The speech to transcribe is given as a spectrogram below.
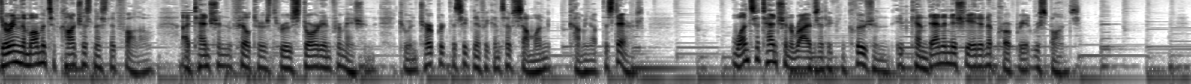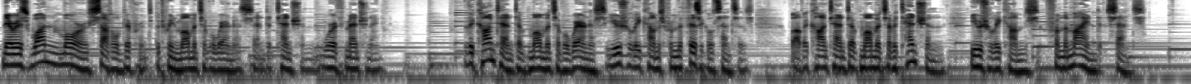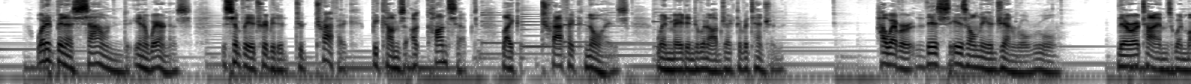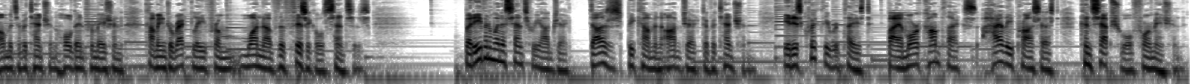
During the moments of consciousness that follow, attention filters through stored information to interpret the significance of someone coming up the stairs. Once attention arrives at a conclusion, it can then initiate an appropriate response. There is one more subtle difference between moments of awareness and attention worth mentioning. The content of moments of awareness usually comes from the physical senses, while the content of moments of attention usually comes from the mind sense. What had been a sound in awareness, simply attributed to traffic, becomes a concept, like traffic noise, when made into an object of attention. However, this is only a general rule. There are times when moments of attention hold information coming directly from one of the physical senses. But even when a sensory object does become an object of attention, it is quickly replaced by a more complex, highly processed conceptual formation.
